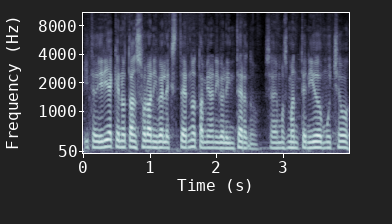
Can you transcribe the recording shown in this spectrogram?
Y te diría que no tan solo a nivel externo, también a nivel interno. O sea, hemos mantenido mucho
